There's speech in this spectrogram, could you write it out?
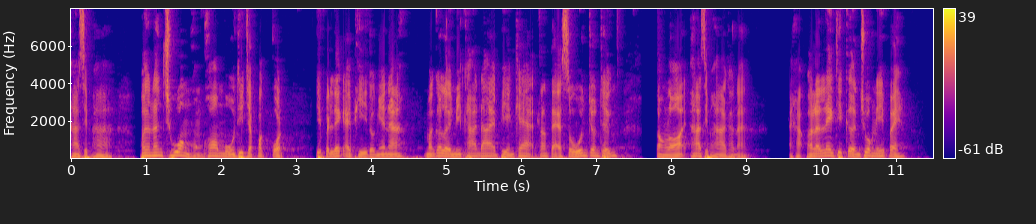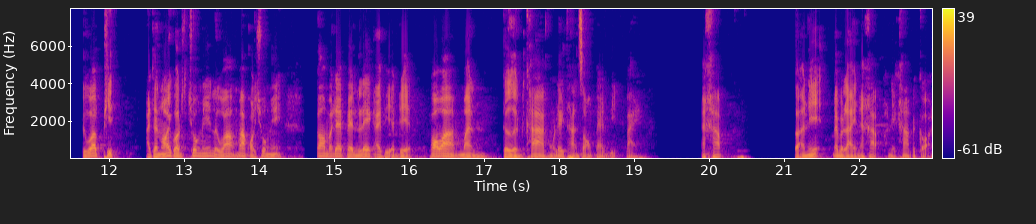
ห้าสิบห้าเพราะฉะนั้นช่วงของข้อมูลที่จะปรากฏที่เป็นเลข IP ตรงนี้นะ มันก็เลยมีค่าได้เพียงแค่ตั้งแต่ศูนย์จนถึงสองร้อยห้าสิบห้าเท่านั้น นะครับเพราะฉะนั้นเลขที่เกินช่วงนี้ไป หรือว่าผิดอาจจะน้อยกว่าช่วงนี้หรือว่ามากกว่าช่วงนี้ ก็ไม่ได้เป็นเลข IP address เพราะว่ามันเกินค่าของเลขฐาน 28 บิตไปนะครับส่อันนี้ไม่เป็นไรนะครับ อันนี้ข้ามไปก่อน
